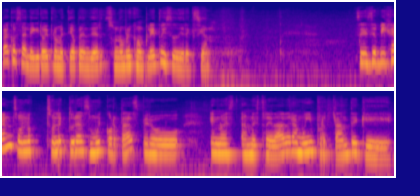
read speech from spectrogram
Paco se alegró y prometió aprender su nombre completo y su dirección. Si se fijan, son, son lecturas muy cortas, pero a nuestra edad era muy importante que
